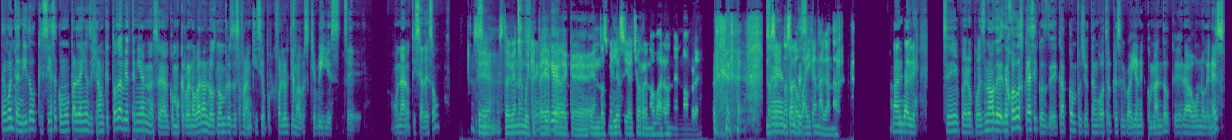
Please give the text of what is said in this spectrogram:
tengo entendido que sí hace como un par de años dijeron que todavía tenían, o sea, como que renovaron los nombres de esa franquicia, porque fue la última vez que vi este una noticia de eso. Sí, estoy viendo en Wikipedia de que en 2018 renovaron el nombre. no, se, no se lo vayan a ganar. Ándale. Sí, pero pues no, de, de, juegos clásicos de Capcom, pues yo tengo otro que es el Bionic Commando, que era uno de NES,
